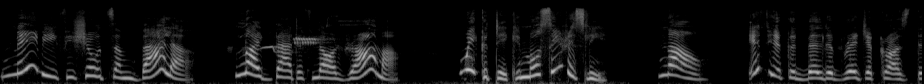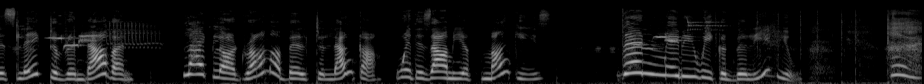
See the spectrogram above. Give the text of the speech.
Maybe if he showed some valor, like that of Lord Rama, we could take him more seriously. Now, if you could build a bridge across this lake to Vrindavan, like Lord Rama built to Lanka with his army of monkeys, then maybe we could believe you.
